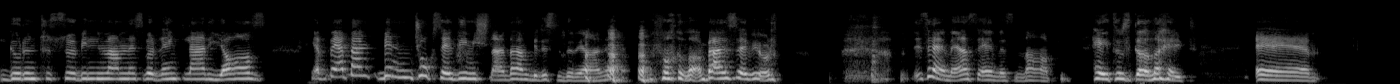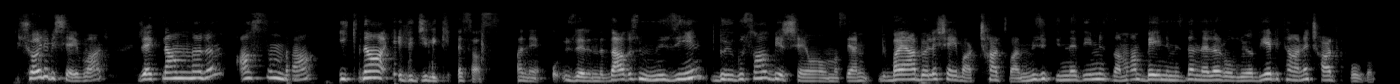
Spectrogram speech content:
görüntüsü bilmem nesi böyle renkler yaz. Ya ben, ben benim çok sevdiğim işlerden birisidir yani. Vallahi ben seviyorum. Sevmeyen sevmesin ne yapayım. Haters gonna hate. Ee, şöyle bir şey var. Reklamların aslında ikna edicilik esas hani üzerinde. Daha doğrusu müziğin duygusal bir şey olması. Yani bayağı böyle şey var, chart var. Müzik dinlediğimiz zaman beynimizde neler oluyor diye bir tane chart buldum.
